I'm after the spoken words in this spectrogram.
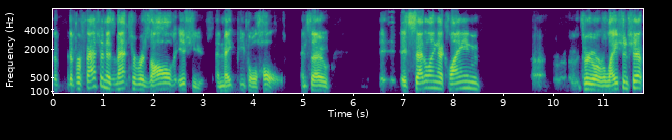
the, the profession is meant to resolve issues and make people whole. And so it, it's settling a claim uh, through a relationship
